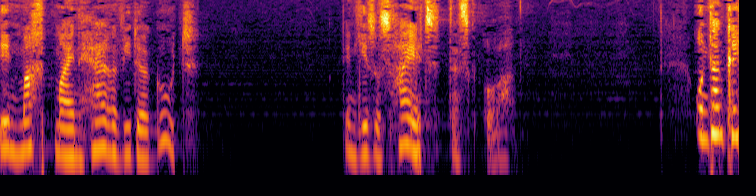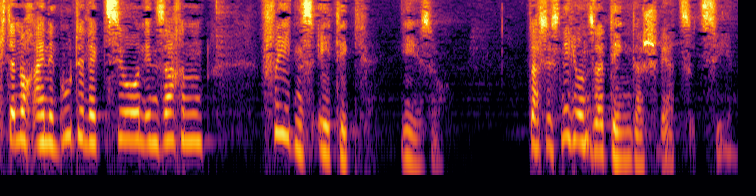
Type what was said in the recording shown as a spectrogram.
Den macht mein Herr wieder gut. Denn Jesus heilt das Ohr. Und dann kriegt er noch eine gute Lektion in Sachen Friedensethik Jesu. Das ist nicht unser Ding, das Schwert zu ziehen.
